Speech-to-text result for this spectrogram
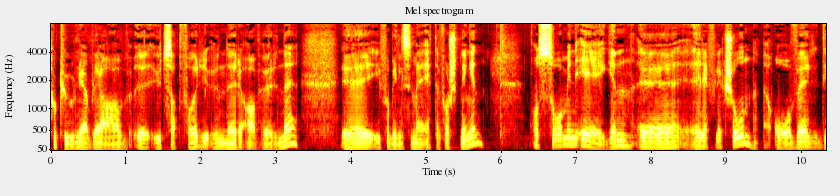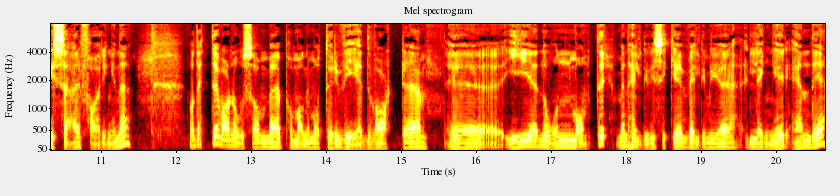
torturen jeg ble av, eh, utsatt for under avhørene eh, i forbindelse med etterforskningen. Og så min egen refleksjon over disse erfaringene Og dette var noe som eh, på mange måter vedvarte eh, i noen måneder, men heldigvis ikke veldig mye lenger enn det.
